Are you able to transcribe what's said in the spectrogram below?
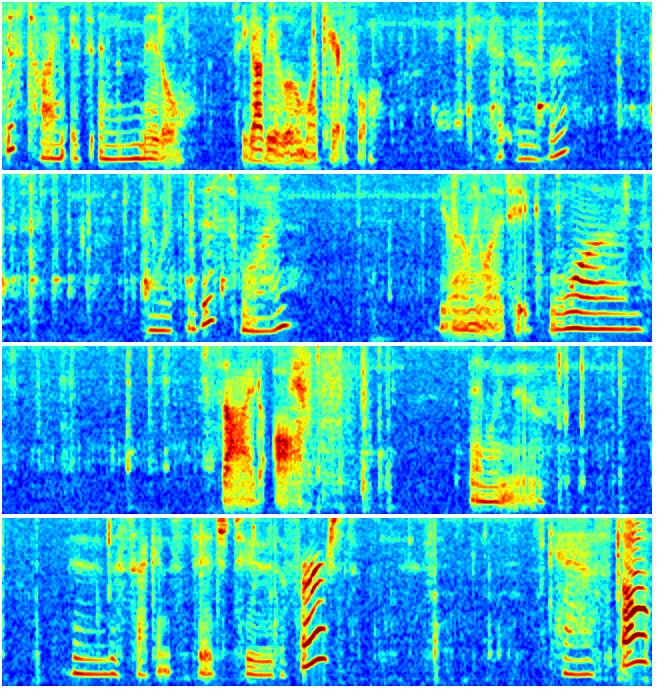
This time it's in the middle, so you gotta be a little more careful. Take that over. Oops. And with this one, you only want to take one side off. Then we move. Move the second stitch to the first. Cast off.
